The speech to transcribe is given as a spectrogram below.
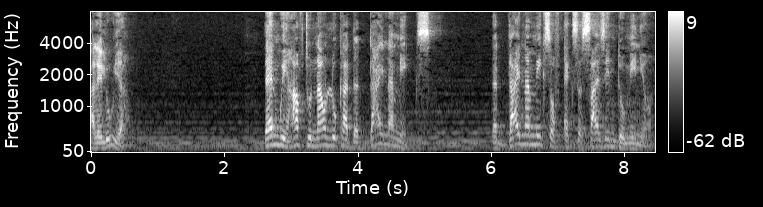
Hallelujah. Then we have to now look at the dynamics the dynamics of exercising dominion.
